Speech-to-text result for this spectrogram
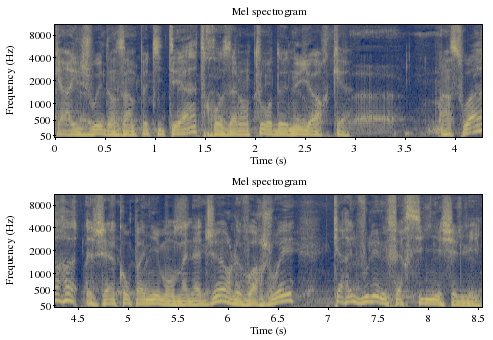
car il jouait dans un petit théâtre aux alentours de New York. Un soir, j'ai accompagné mon manager le voir jouer car il voulait le faire signer chez lui.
